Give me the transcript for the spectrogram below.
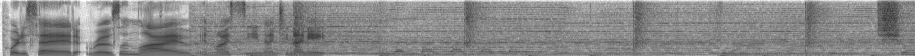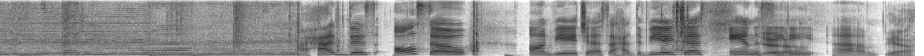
Portishead Roseland Live NYC 1998. I had this also on VHS. I had the VHS and the Yeah. CD. Um, Yeah,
